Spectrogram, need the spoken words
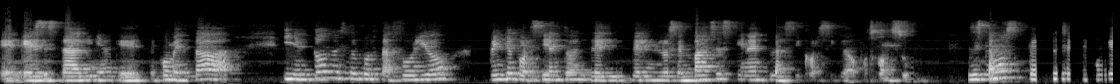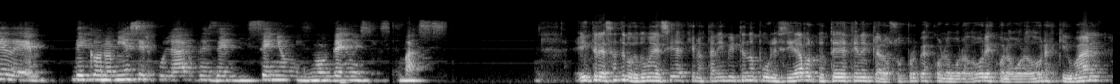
eh, que es esta línea que te comentaba, y en todo nuestro portafolio, 20% de, los envases tienen plástico reciclado post-consumo. Entonces, estamos teniendo ese enfoque de, de economía circular desde el diseño mismo de nuestros envases. Es interesante porque tú me decías que no están invirtiendo en publicidad porque ustedes tienen, claro, sus propios colaboradores, colaboradoras que van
